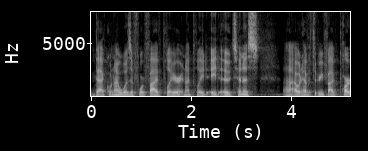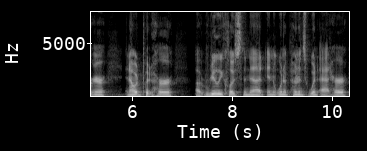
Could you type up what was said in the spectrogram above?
back when I was a 4 5 player and I played 8 0 tennis, uh, I would have a 3 5 partner and I would put her uh, really close to the net. And when opponents went at her,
